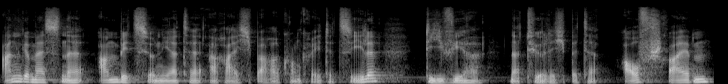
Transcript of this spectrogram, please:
angemessene, ambitionierte, erreichbare, konkrete Ziele, die wir natürlich bitte aufschreiben,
